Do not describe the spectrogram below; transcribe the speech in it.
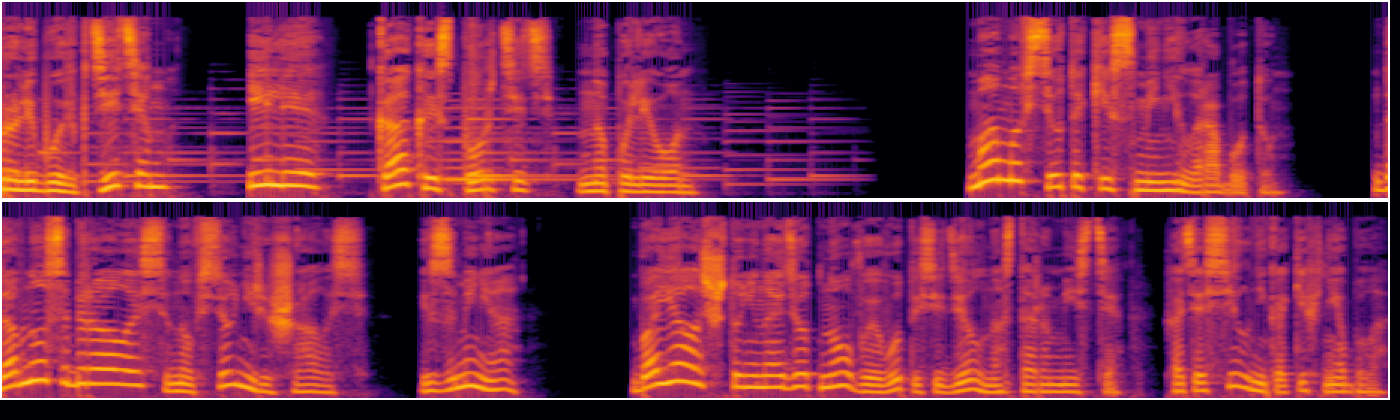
Про любовь к детям или как испортить Наполеон. Мама все-таки сменила работу. Давно собиралась, но все не решалась. Из-за меня. Боялась, что не найдет новое, вот и сидела на старом месте, хотя сил никаких не было.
